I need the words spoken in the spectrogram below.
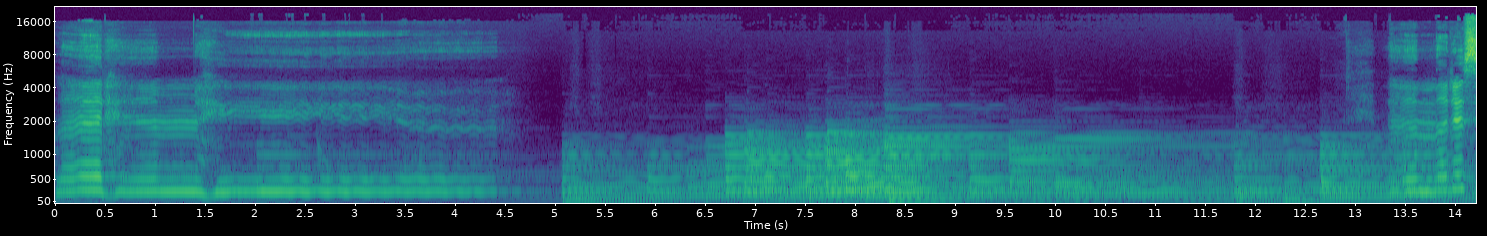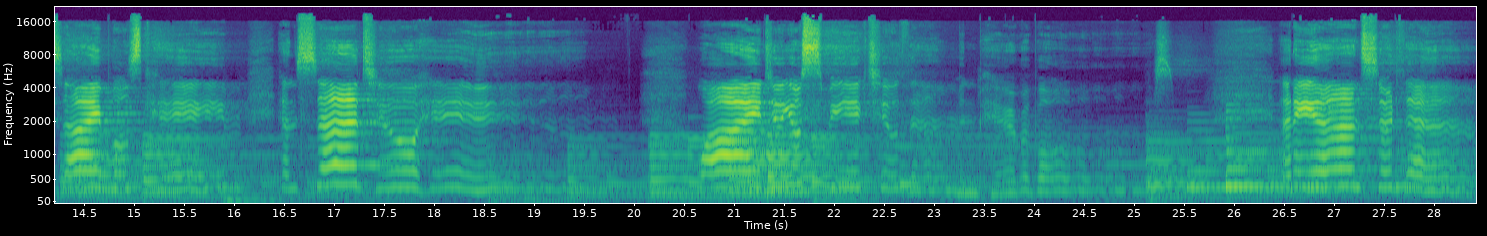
let him came and said to him, Why do you speak to them in parables? And he answered them,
